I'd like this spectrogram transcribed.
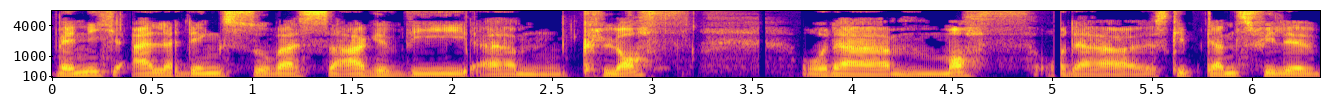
Wenn ich allerdings sowas sage wie ähm, Cloth oder Moth oder es gibt ganz viele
